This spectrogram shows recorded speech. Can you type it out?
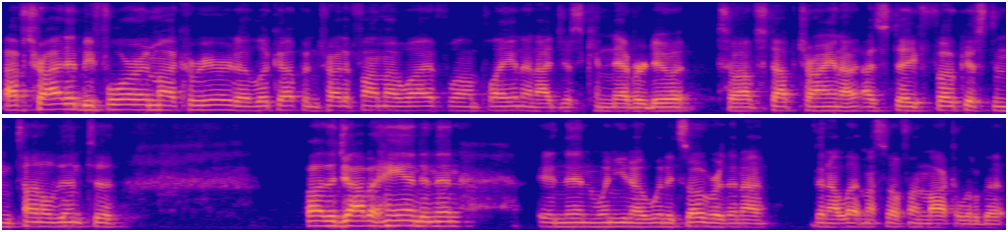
I've tried it before in my career to look up and try to find my wife while I'm playing, and I just can never do it. So I've stopped trying. I, I stay focused and tunneled into uh, the job at hand, and then and then when you know when it's over, then I then I let myself unlock a little bit.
